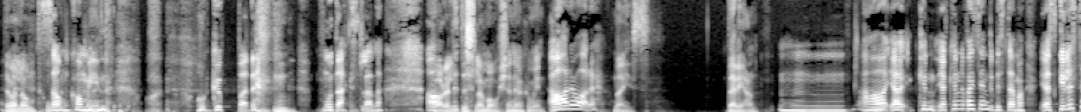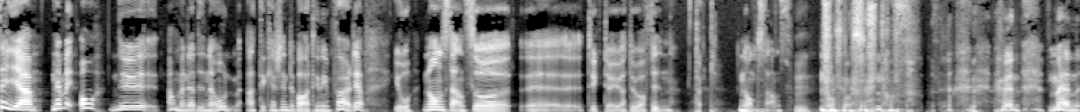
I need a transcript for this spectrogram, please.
det var långt hår. som kom in och guppade Mm. mot axlarna. Var Ja, det lite slow motion när jag kom in? ja det var det. Nice. Där är han. Mm, ja, jag kunde, jag kunde faktiskt inte bestämma. Jag skulle säga, nej men åh, nu använder jag dina ord, att det kanske inte var till din fördel. Jo, någonstans så eh, tyckte jag ju att du var fin. Tack. Någonstans. Mm, någonstans. någonstans. men, men,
